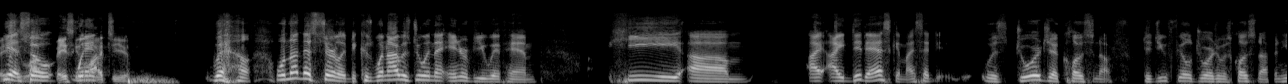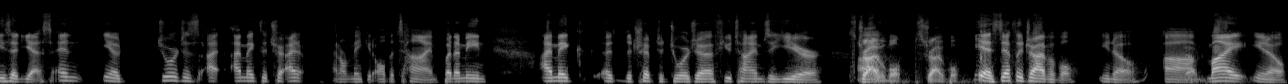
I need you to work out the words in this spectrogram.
Yeah, so lied, basically when- lied to you? Well, well, not necessarily because when I was doing that interview with him, he, um, I, I did ask him. I said, "Was Georgia close enough? Did you feel Georgia was close enough?" And he said, "Yes." And you know, Georgia's. I, I make the trip. I, I don't make it all the time, but I mean, I make uh, the trip to Georgia a few times a year. It's drivable. It's drivable. Yeah, it's definitely drivable. You know, um, Yeah. my, you know,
